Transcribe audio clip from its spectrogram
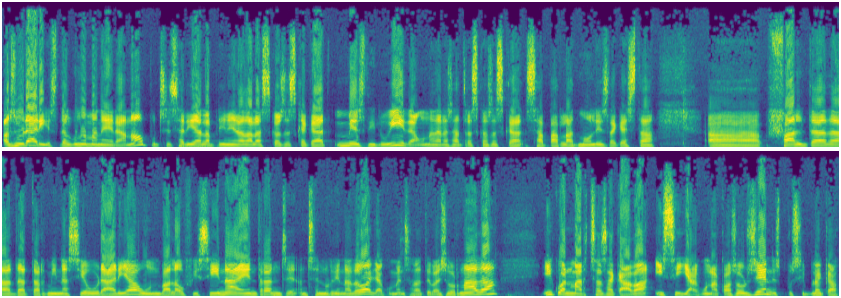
els horaris, d'alguna manera, no? Potser seria la primera de les coses que ha quedat més diluïda. Una de les altres coses que s'ha parlat molt és d'aquesta eh, falta de determinació horària. Un va a l'oficina, entra, encén l'ordinador, allà comença la teva jornada i quan marxes acaba. I si hi ha alguna cosa urgent, és possible que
